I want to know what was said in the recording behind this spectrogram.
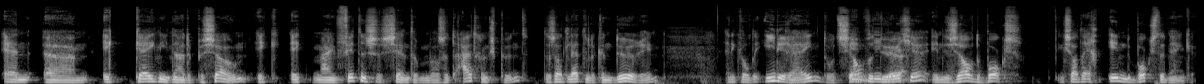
En um, ik keek niet naar de persoon. Ik, ik, mijn fitnesscentrum was het uitgangspunt. Er zat letterlijk een deur in. En ik wilde iedereen door hetzelfde deurtje in dezelfde box. Ik zat echt in de box te denken.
